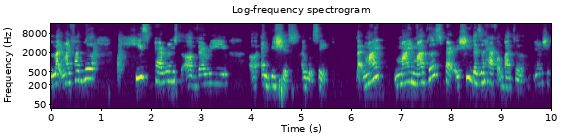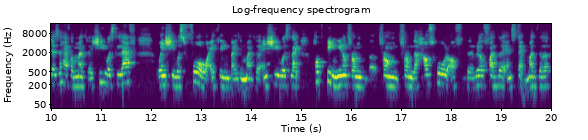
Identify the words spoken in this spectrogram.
like my father, his parents are very uh, ambitious. I would say, like my my mother's parents, she doesn't have a mother. You know, she doesn't have a mother. She was left when she was four, I think, by the mother, and she was like hopping, you know, from from from the household of the real father and stepmother,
